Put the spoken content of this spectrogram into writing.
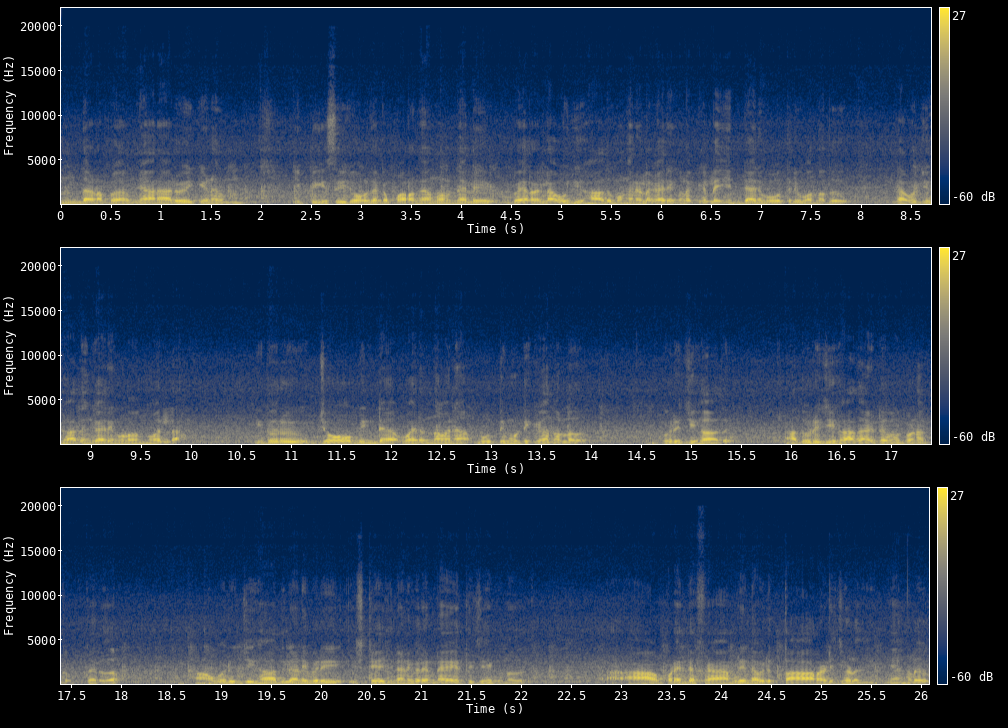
എന്താണ്? അപ്പോൾ ഞാൻ ആലോചിക്കുകയാണ് ഈ പി സി ജോർജൊക്കെ പറഞ്ഞതെന്ന് പറഞ്ഞാൽ വേറെ ലവ് ജിഹാദും അങ്ങനെയുള്ള കാര്യങ്ങളൊക്കെ അല്ലേ? എന്റെ അനുഭവത്തിൽ വന്നത് ലവ് ജിഹാദും കാര്യങ്ങളൊന്നുമല്ല ഇതൊരു ജോബിന്റെ വരുന്നവനെ ബുദ്ധിമുട്ടിക്കുക എന്നുള്ളത് ഒരു ജിഹാദ്. അതൊരു ജിഹാദായിട്ട് നമുക്ക് വേണം കരുതാം. ആ ഒരു ജിഹാദിലാണ് ഇവർ സ്റ്റേജിലാണ് ഇവരെന്നെ എത്തിച്ചേക്കുന്നത്. ആ അപ്പോൾ എന്റെ ഫാമിലിനെ അവർ താറടിച്ച് കളഞ്ഞ് ഞങ്ങൾ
